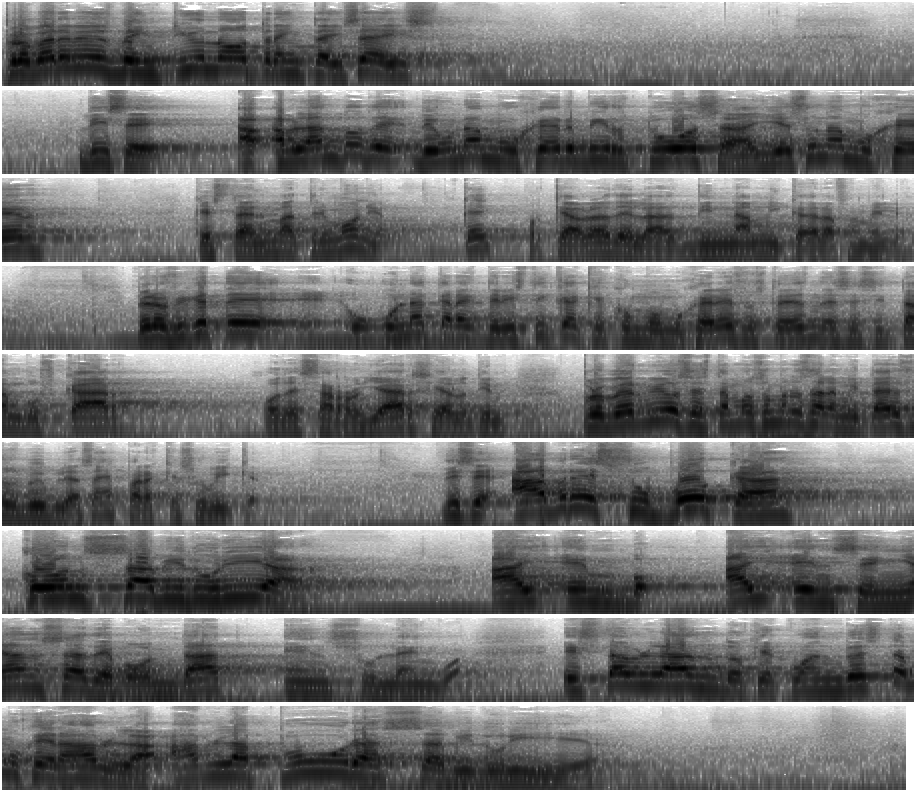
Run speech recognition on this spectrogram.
Proverbios 21, 36 dice, hablando de, de, una mujer virtuosa, y es una mujer que está en matrimonio, ¿ok? porque habla de la dinámica de la familia. Pero fíjate, eh, una característica que como mujeres ustedes necesitan buscar o desarrollar, si ya lo tienen. Proverbios está más o menos a la mitad de sus Biblias, ¿eh? para que se ubiquen. Dice, abre su boca con sabiduría. Hay, hay enseñanza de bondad en su lengua. Está hablando que cuando esta mujer habla, habla pura sabiduría.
